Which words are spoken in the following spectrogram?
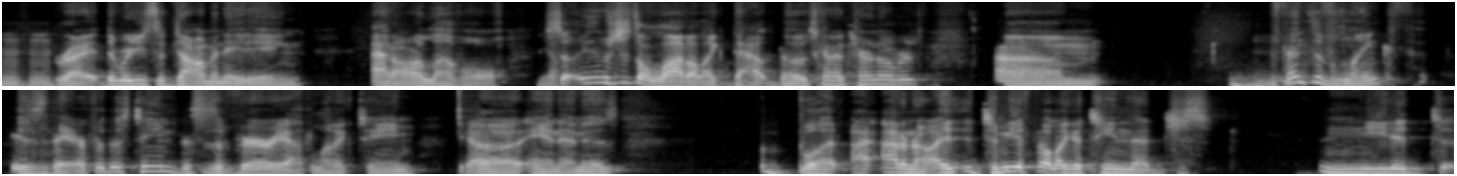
Mhm. right? That we're used to dominating at our level. Yep. So it was just a lot of like that those kind of turnovers. Um, defensive length is there for this team. This is a very athletic team. Yeah. Uh, A&M is, but I, I don't know. It, to me, it felt like a team that just needed to,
